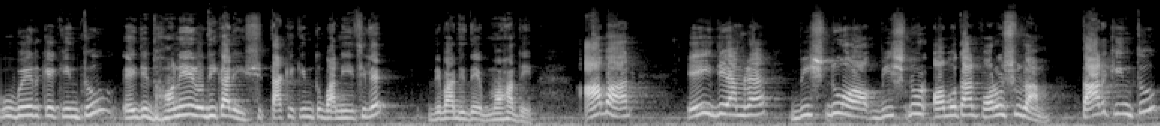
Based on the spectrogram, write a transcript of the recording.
কুবেরকে কিন্তু এই যে ধনের অধিকারী তাকে কিন্তু বানিয়েছিলেন দেবাদিদেব মহাদেব। আবার এই যে আমরা বিষ্ণু বিষ্ণুর অবতার পরশুরাম তার কিন্তু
